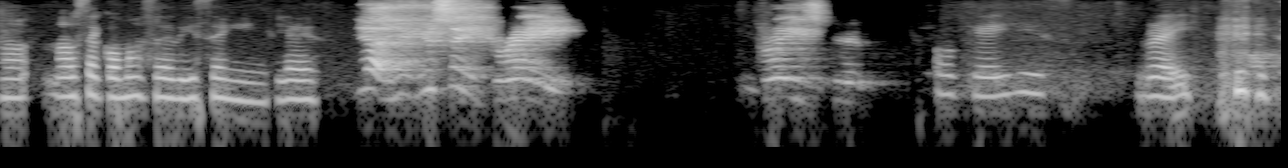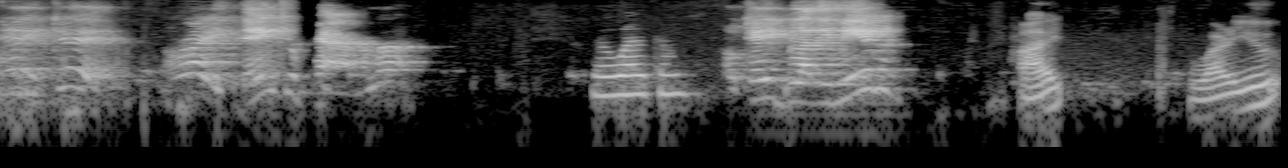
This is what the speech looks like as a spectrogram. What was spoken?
No, no sé cómo se dice en inglés. Yeah, you, you say gray. Gray is good. Okay, he's gray. Okay, good. All right. Thank you, Pamela. You're welcome. Okay, Vladimir. Hi. How are you?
